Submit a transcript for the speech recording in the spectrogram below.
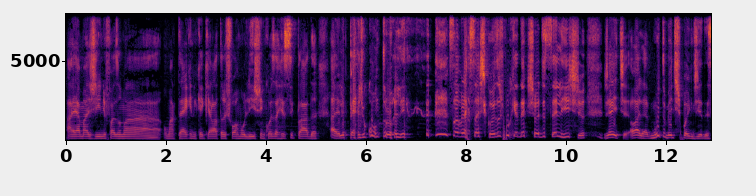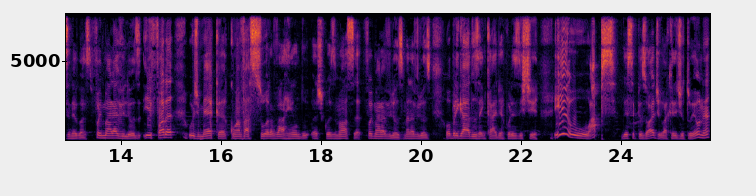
Aí a Magine faz uma, uma técnica que ela transforma o lixo em coisa reciclada. Aí ele perde o controle. sobre essas coisas porque deixou de ser lixo. Gente, olha, muito bem expandido esse negócio. Foi maravilhoso. E fora os mecha com a vassoura varrendo as coisas, nossa, foi maravilhoso, maravilhoso. Obrigado, Zenkader, por existir. E o ápice desse episódio, acredito eu, né?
